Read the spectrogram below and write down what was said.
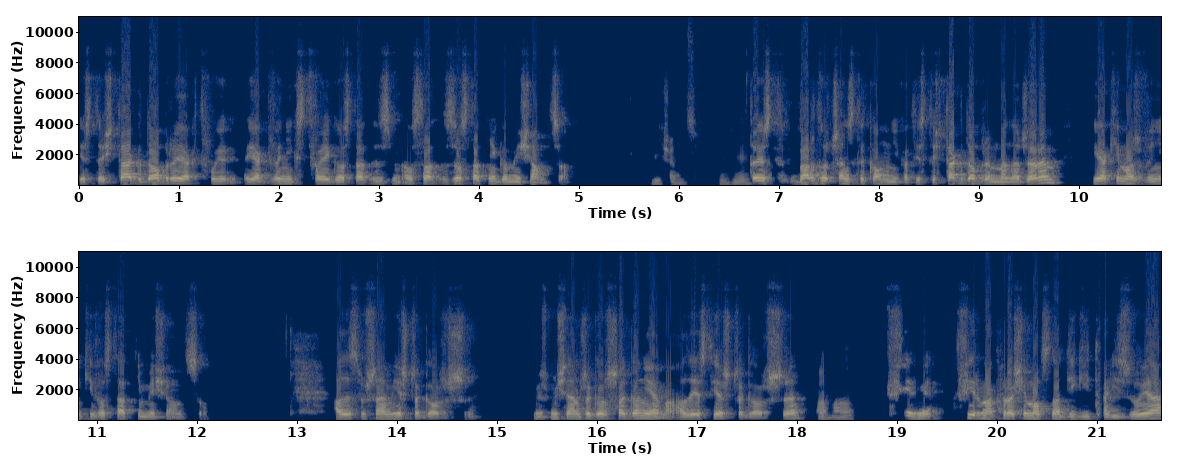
Jesteś tak dobry, jak, twój, jak wynik z, twojego z, osta- z ostatniego miesiąca. Miesiące. Mhm. To jest bardzo częsty komunikat. Jesteś tak dobrym menedżerem, jakie masz wyniki w ostatnim miesiącu. Ale słyszałem jeszcze gorszy. Już myślałem, że gorszego nie ma, ale jest jeszcze gorszy. Firmie, firma, która się mocno digitalizuje,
